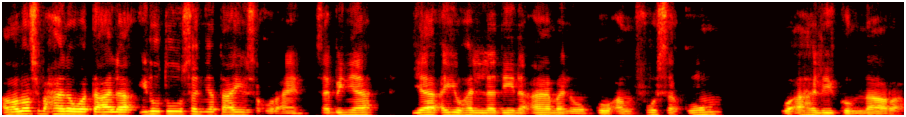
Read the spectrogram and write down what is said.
Ang Allah subhanahu wa ta'ala, inutusan niya tayo sa Quran. Sabi niya, Ya ayyuhalladina amanu ku anfusakum wa ahlikum nara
